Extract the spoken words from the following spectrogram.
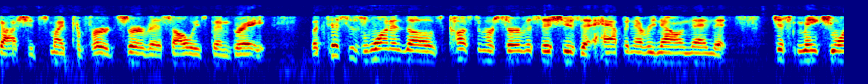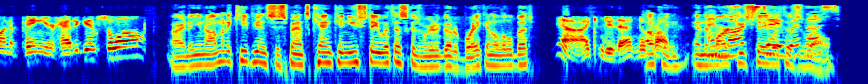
Gosh, it's my preferred service. Always been great. But this is one of those customer service issues that happen every now and then that just makes you want to bang your head against the wall. All right. You know, I'm going to keep you in suspense. Ken, can you stay with us because we're going to go to break in a little bit? yeah, I can do that. No okay. problem. And then And Mark, you stay, stay with, us as well. us.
